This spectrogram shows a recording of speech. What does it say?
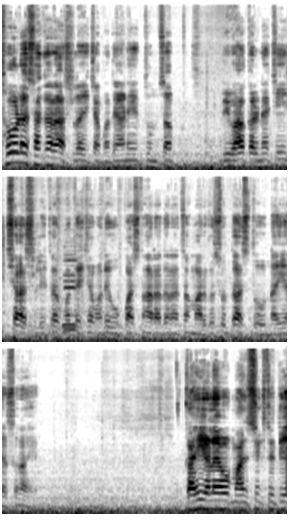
थोडंसं जर असलं याच्यामध्ये आणि तुमचा विवाह करण्याची इच्छा असली तर मग त्याच्यामध्ये उपासना आराधनाचा मार्गसुद्धा असतो. नाही असं नाही. काही याला मानसिक स्थिती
